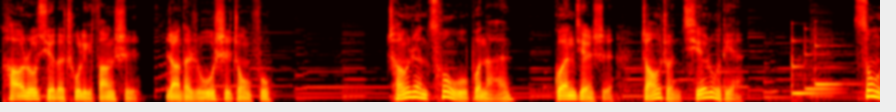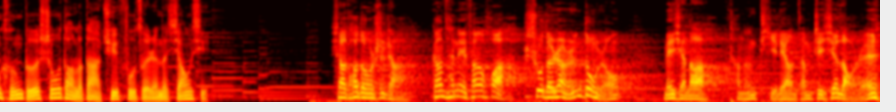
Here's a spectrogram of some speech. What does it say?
陶如雪的处理方式。让他如释重负。承认错误不难，关键是找准切入点。宋恒德收到了大区负责人的消息。小陶董事长刚才那番话说的让人动容，没想到他能体谅咱们这些老人。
